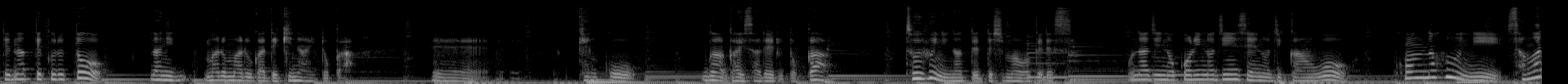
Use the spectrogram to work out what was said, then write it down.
てなってくると何〇〇ができないとか、えー、健康が害されるとかそういう風になってってしまうわけです。同じ残りの人生の時間をこんな風に下がっ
